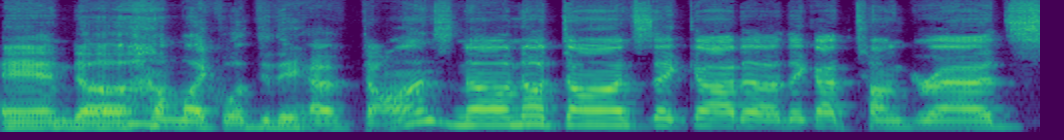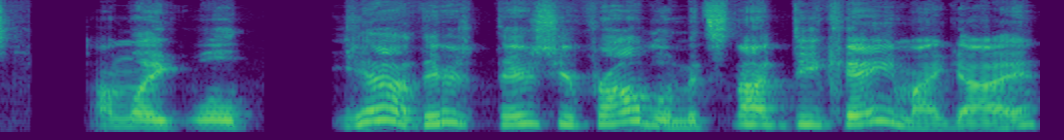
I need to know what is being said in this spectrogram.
And uh, I'm like, well, do they have Dawns? No, no Dawns. They got uh, they got Tungrads. I'm like, well, yeah. There's there's your problem. It's not DK, my guy.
